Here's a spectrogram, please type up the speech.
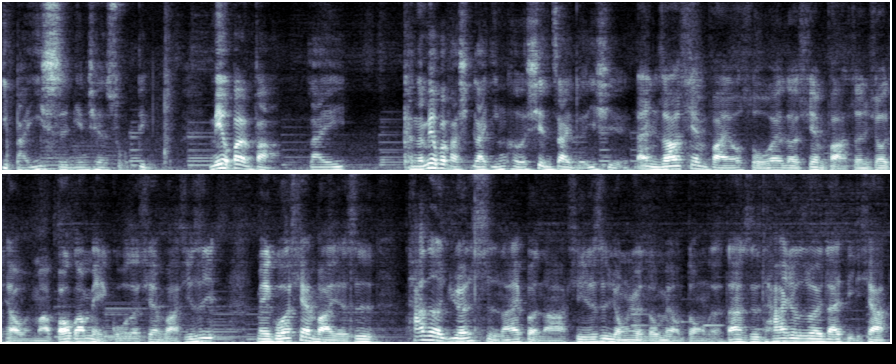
一百一十年前所定的，没有办法来，可能没有办法来迎合现在的一些。那你知道宪法有所谓的宪法增修条文吗？包括美国的宪法，其实美国宪法也是它的原始那一本啊，其实是永远都没有动的，但是它就是会在底下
